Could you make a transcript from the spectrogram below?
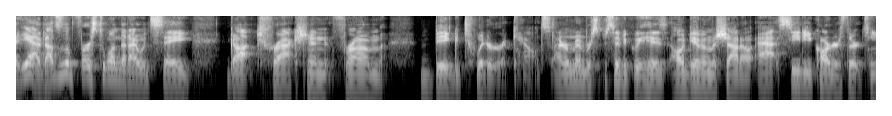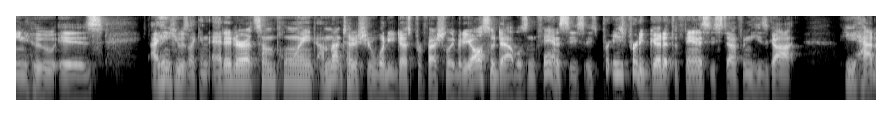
yeah that's the first one that i would say got traction from big Twitter accounts. I remember specifically his, I'll give him a shout out at CD Carter 13, who is I think he was like an editor at some point. I'm not totally sure what he does professionally, but he also dabbles in fantasies. He's pretty, he's pretty good at the fantasy stuff, and he's got he had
